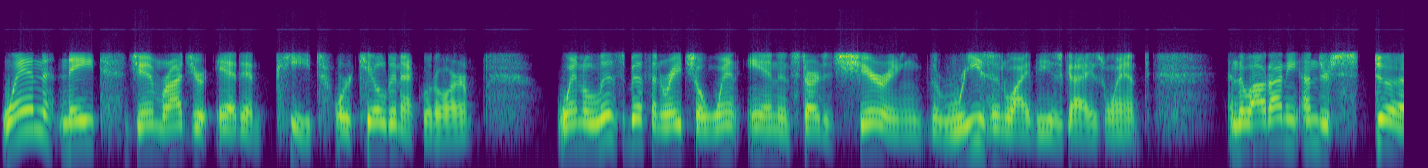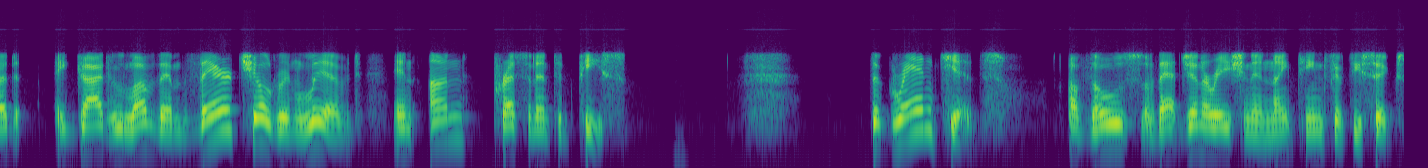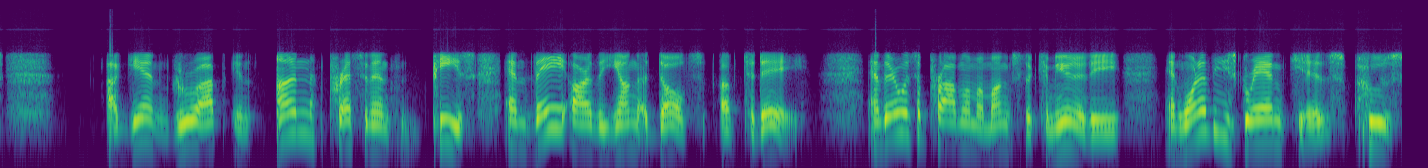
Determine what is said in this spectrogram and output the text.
when Nate, Jim, Roger, Ed, and Pete were killed in Ecuador, when Elizabeth and Rachel went in and started sharing the reason why these guys went, and the Waorani understood a God who loved them, their children lived in unprecedented peace. The grandkids of those of that generation in 1956 again grew up in unprecedented peace, and they are the young adults of today. And there was a problem amongst the community, and one of these grandkids, whose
